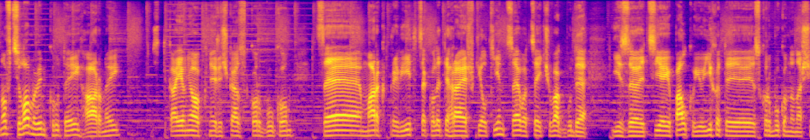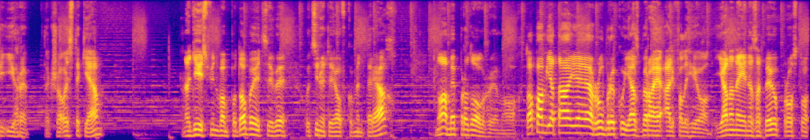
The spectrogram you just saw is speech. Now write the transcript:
Ну, в цілому він крутий, гарний. Ось така є в нього книжечка з корбуком. Це Марк Привіт. Це коли ти граєш в Kill Team, це оцей чувак буде із е, цією палкою їхати з корбуком на наші ігри. Так що ось таке. Надіюсь, він вам подобається і ви оціните його в коментарях. Ну а ми продовжуємо. Хто пам'ятає рубрику Я збираю Альфа Легіон? Я на неї не забив, просто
